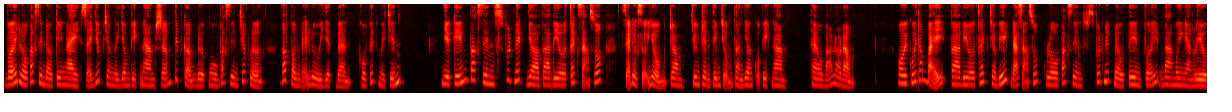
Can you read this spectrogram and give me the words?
với lô vaccine đầu tiên này sẽ giúp cho người dân Việt Nam sớm tiếp cận được nguồn vaccine chất lượng, góp phần đẩy lùi dịch bệnh COVID-19. Dự kiến vaccine Sputnik do Vabiotech sản xuất sẽ được sử dụng trong chương trình tiêm chủng toàn dân của Việt Nam, theo báo Lao động. Hồi cuối tháng 7, Vabiotech cho biết đã sản xuất lô vaccine Sputnik đầu tiên với 30.000 liều,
